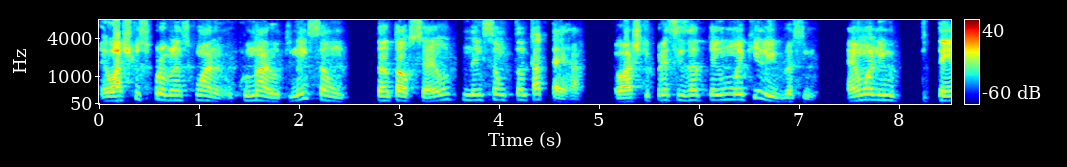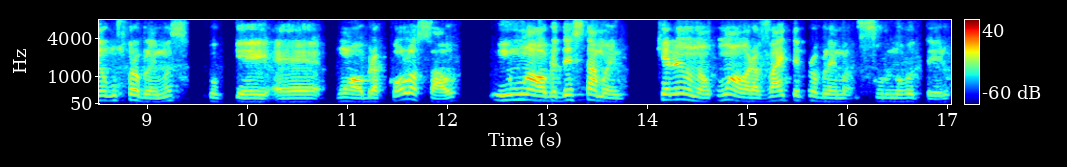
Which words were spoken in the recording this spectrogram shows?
eu acho que os problemas com, o Naruto nem são tanto ao céu, nem são tanto à terra. Eu acho que precisa ter um equilíbrio, assim. É um anime que tem alguns problemas, porque é uma obra colossal e uma obra desse tamanho, querendo ou não, uma hora vai ter problema, furo no roteiro,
